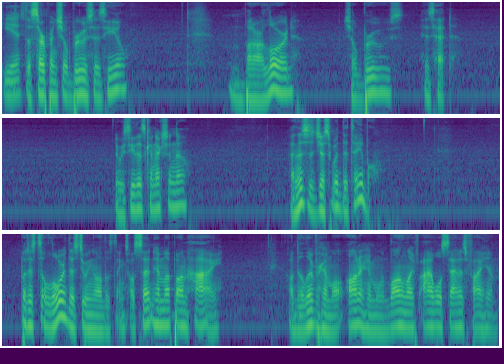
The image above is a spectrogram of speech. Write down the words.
Yes. The serpent shall bruise his heel, but our Lord shall bruise his head. Do we see this connection now? And this is just with the table. But it's the Lord that's doing all those things. I'll set him up on high. I'll deliver him. I'll honor him. With long life, I will satisfy him.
